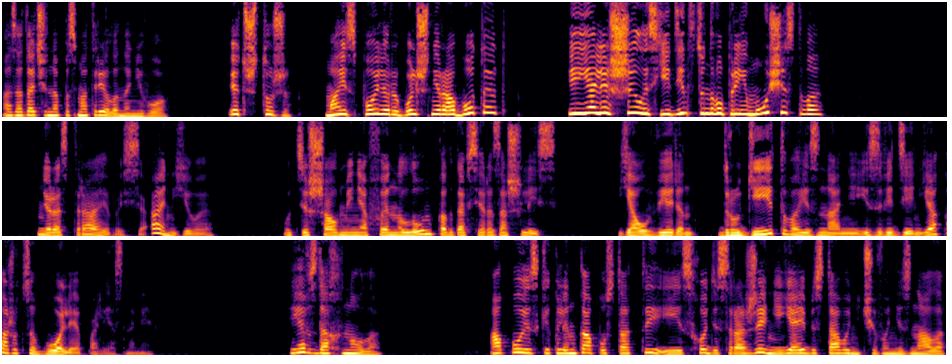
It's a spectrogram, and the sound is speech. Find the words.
Озадаченно посмотрела на него. «Это что же, мои спойлеры больше не работают? И я лишилась единственного преимущества?» «Не расстраивайся, Аньюэ», утешал меня Фэн Лун, когда все разошлись. Я уверен, другие твои знания из видения окажутся более полезными. Я вздохнула. О поиске клинка пустоты и исходе сражений я и без того ничего не знала.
